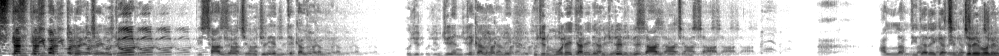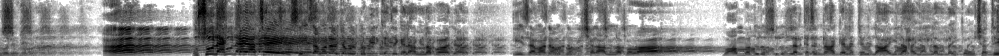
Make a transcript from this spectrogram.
স্থান পরিবর্তন হয়েছে। হুজুর বিশাল হয়েছে। হুজুর এন্তেকাল হয়নি। হুজুর হুজুর এন্তেকাল হননি। হুজুর মরে যাননি। হুজুরের বিশাল হয়েছে, বিশাল। আল্লাহ দিদারে গেছেন। জোরে বলেন হ্যাঁ? নবীর কাছে গেলে রসুল্লাহর কাছে না গেলে পৌঁছাতে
